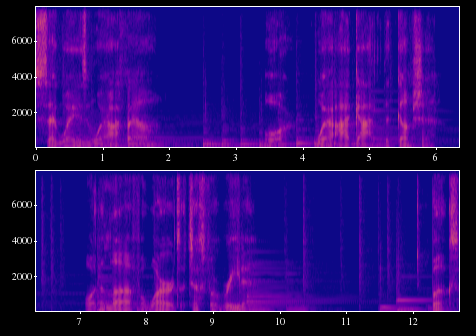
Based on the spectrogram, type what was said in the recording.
segues and where I found or where I got the gumption or the love for words or just for reading books,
